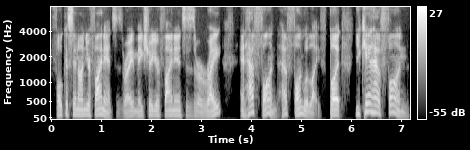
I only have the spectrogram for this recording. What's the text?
focus in on your finances, right? Make sure your finances are right and have fun. Have fun with life. But you can't have fun.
